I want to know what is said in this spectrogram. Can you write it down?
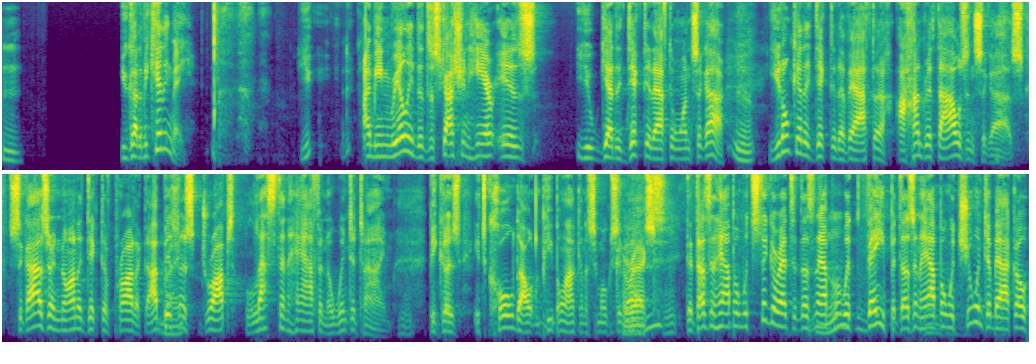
Hmm. You got to be kidding me. You, I mean, really, the discussion here is you get addicted after one cigar. You don't get addicted of after a hundred thousand cigars. Cigars are a non-addictive product. Our business drops less than half in the wintertime mm-hmm. because it's cold out and people aren't going to smoke cigars. Mm-hmm. That doesn't happen with cigarettes. It doesn't happen mm-hmm. with vape. It doesn't happen with chewing tobacco,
